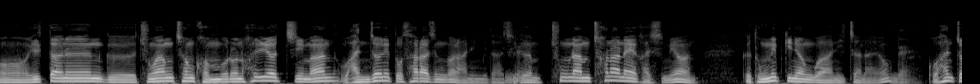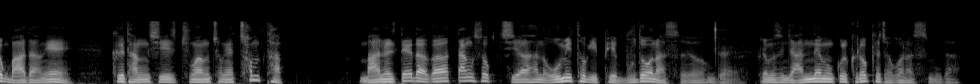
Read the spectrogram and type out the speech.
어, 일단은 그 중앙청 건물은 헐렸지만 완전히 또 사라진 건 아닙니다. 지금 네. 충남 천안에 가시면 그 독립기념관 있잖아요. 네. 그 한쪽 마당에 그 당시 중앙청의 첨탑 만을 떼다가 땅속 지하 한 5m 깊이에 묻어놨어요. 네. 그러면서 이제 안내 문구를 그렇게 적어놨습니다.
